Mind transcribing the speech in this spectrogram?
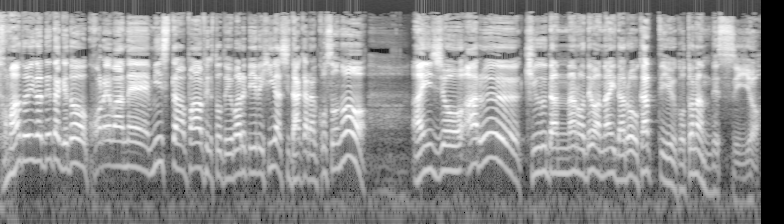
戸惑いが出たけど、これはね、ミスターパーフェクトと呼ばれている東だからこその愛情ある球団なのではないだろうかっていうことなんですよ。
